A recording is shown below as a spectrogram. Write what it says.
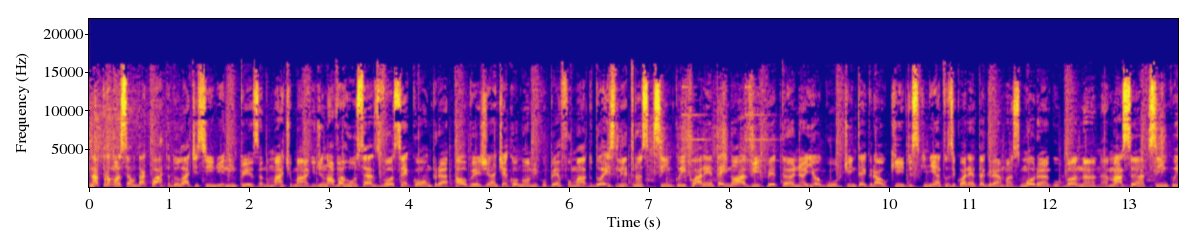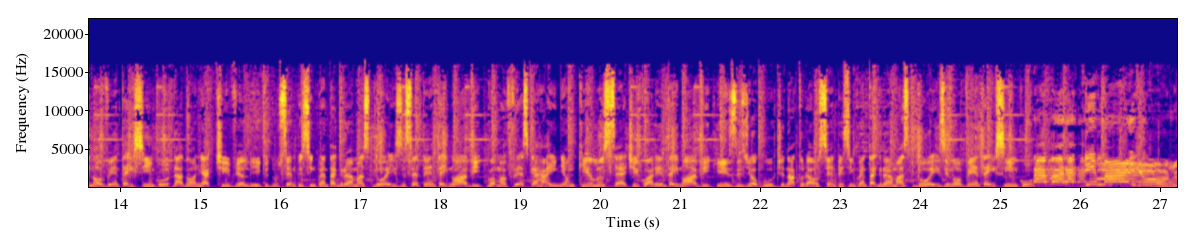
Na promoção da quarta do laticínio e limpeza no Martimag de Nova Russas, você compra alvejante econômico perfumado 2 litros, 5,49. Betânia iogurte integral Kids 540 gramas, morango, banana, maçã, 5,95. Danone Activia líquido 150 gramas, 2,79. Goma fresca rainha 1 kg, 7,49. Isis iogurte natural 150 gramas, 2,95. Tá barato demais, Júnior!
